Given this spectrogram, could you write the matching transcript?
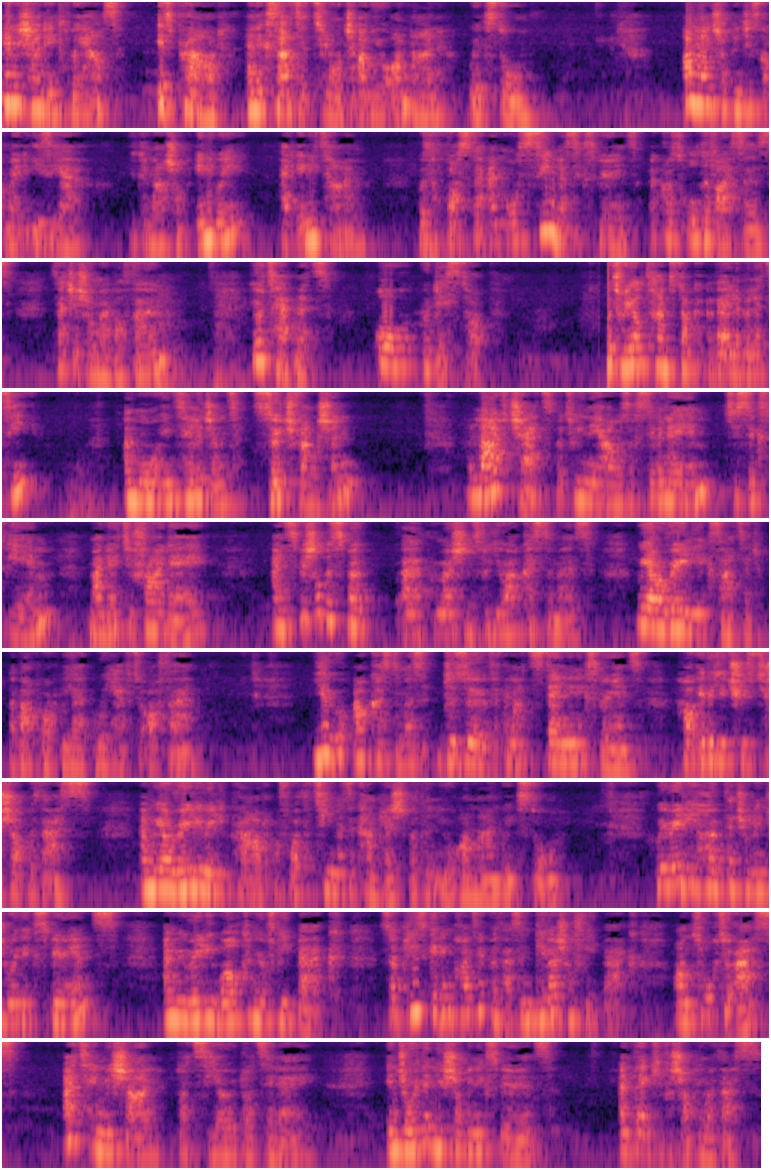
Henry Warehouse is proud and excited to launch our new online web store. Online shopping just got made easier. You can now shop anywhere, at any time, with a faster and more seamless experience across all devices, such as your mobile phone, your tablets, or your desktop. With real-time stock availability, a more intelligent search function, live chats between the hours of 7 a.m. to 6 p.m., Monday to Friday, and special bespoke uh, promotions for you, our customers. We are really excited about what we, are, we have to offer. You, our customers, deserve an outstanding experience, however you choose to shop with us. And we are really, really proud of what the team has accomplished with the new online web store. We really hope that you'll enjoy the experience and we really welcome your feedback. So please get in contact with us and give us your feedback on talk to us at henryschein.co.za. Enjoy the new shopping experience and thank you for shopping with us.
